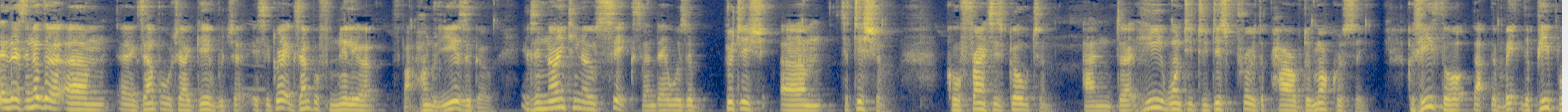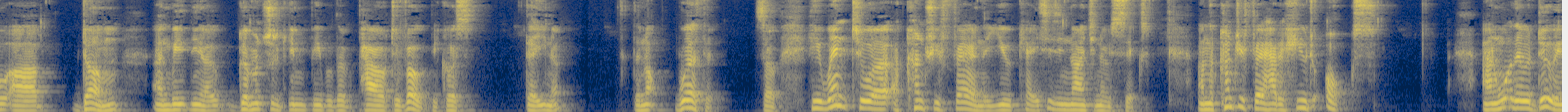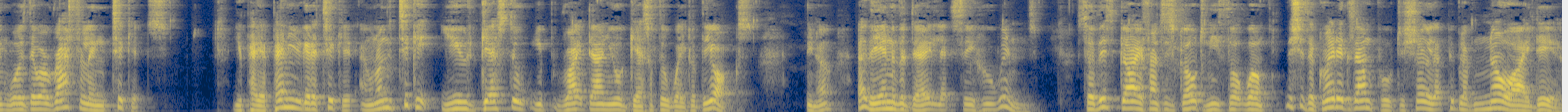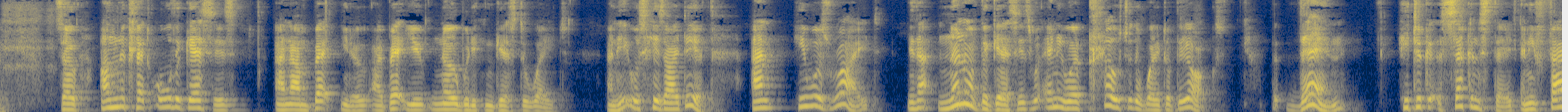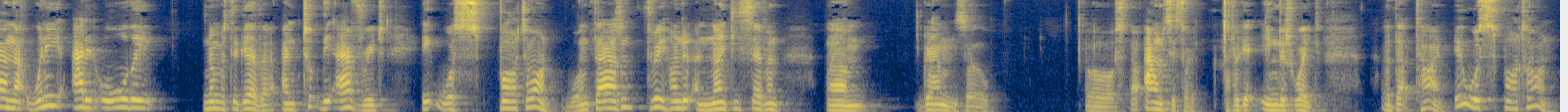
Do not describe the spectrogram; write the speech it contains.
And there's another um, example which I give, which is a great example from nearly uh, about 100 years ago. It was in 1906, and there was a British um, statistician called Francis Galton, and uh, he wanted to disprove the power of democracy because he thought that the the people are dumb, and we, you know, government should give people the power to vote because they, you know, they're not worth it. So he went to a, a country fair in the UK. This is in 1906, and the country fair had a huge ox, and what they were doing was they were raffling tickets. You pay a penny, you get a ticket, and on the ticket you guess the, you write down your guess of the weight of the ox. You know, at the end of the day, let's see who wins. So this guy, Francis Galton, he thought, well, this is a great example to show you that people have no idea. So I'm going to collect all the guesses and I bet, you know, I bet you nobody can guess the weight. And it was his idea. And he was right in that none of the guesses were anywhere close to the weight of the ox. But then he took it a second stage and he found that when he added all the numbers together and took the average, it was spot on 1,397 um, grams or, or uh, ounces, sorry, I forget English weight at that time. It was spot on.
